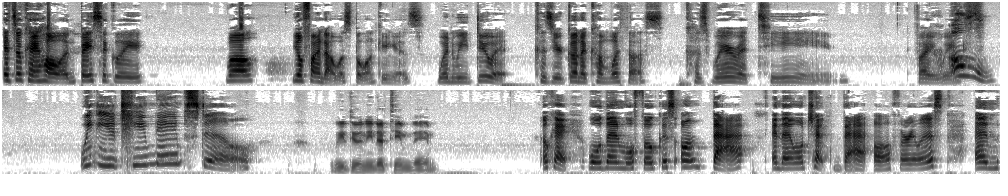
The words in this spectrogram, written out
it's okay, Holland. Basically, well, you'll find out what spelunking is when we do it, cause you're gonna come with us, cause we're a team. By winks. Oh, we need a team name still. We do need a team name. Okay, well then we'll focus on that, and then we'll check that off our list, and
